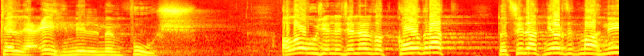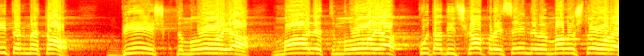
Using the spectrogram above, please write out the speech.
Kel ihnil menfush. Allahu xhelle xhelaluhu thotë kodrat të cilat njerëzit mahniten me to bjeshkët e mdhoja, malet e mdhoja, këta diçka prej sendeve madhështore,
